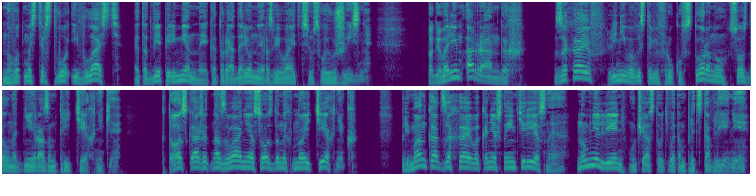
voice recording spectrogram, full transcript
Но вот мастерство и власть — это две переменные, которые одаренный развивает всю свою жизнь. «Поговорим о рангах», Захаев, лениво выставив руку в сторону, создал над ней разом три техники. «Кто скажет название созданных мной техник?» Приманка от Захаева, конечно, интересная, но мне лень участвовать в этом представлении.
